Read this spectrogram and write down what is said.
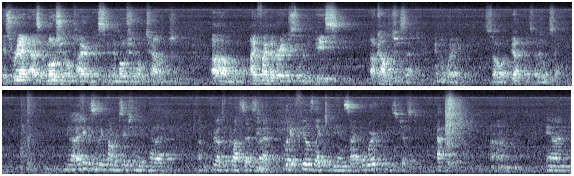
is read as emotional tiredness and emotional challenge. Um, I find that very interesting that the piece accomplishes that in a way. So yeah, that's what I would say. Yeah, I think this is a conversation we've had um, throughout the process, that what it feels like to be inside the work is just average. Um, And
